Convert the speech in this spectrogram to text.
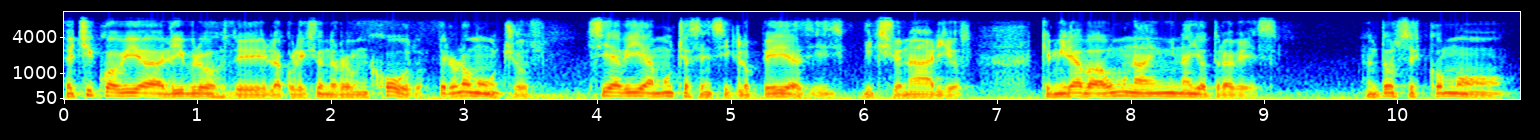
De chico había libros de la colección de Robin Hood, pero no muchos. Sí había muchas enciclopedias y diccionarios que miraba una y una y otra vez. Entonces, ¿cómo,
